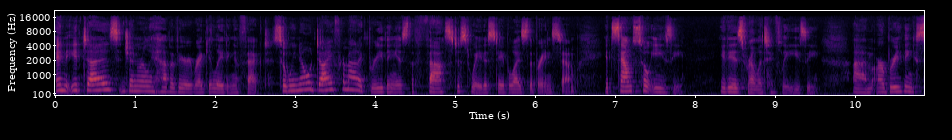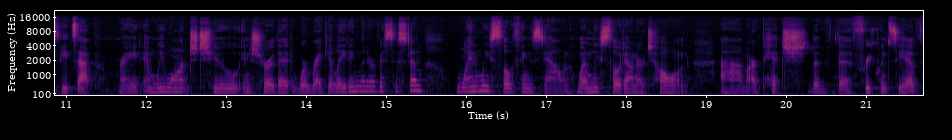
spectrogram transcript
And it does generally have a very regulating effect. So we know diaphragmatic breathing is the fastest way to stabilize the brainstem. It sounds so easy. It is relatively easy. Um, our breathing speeds up, right? And we want to ensure that we're regulating the nervous system when we slow things down, when we slow down our tone, um, our pitch, the, the frequency of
